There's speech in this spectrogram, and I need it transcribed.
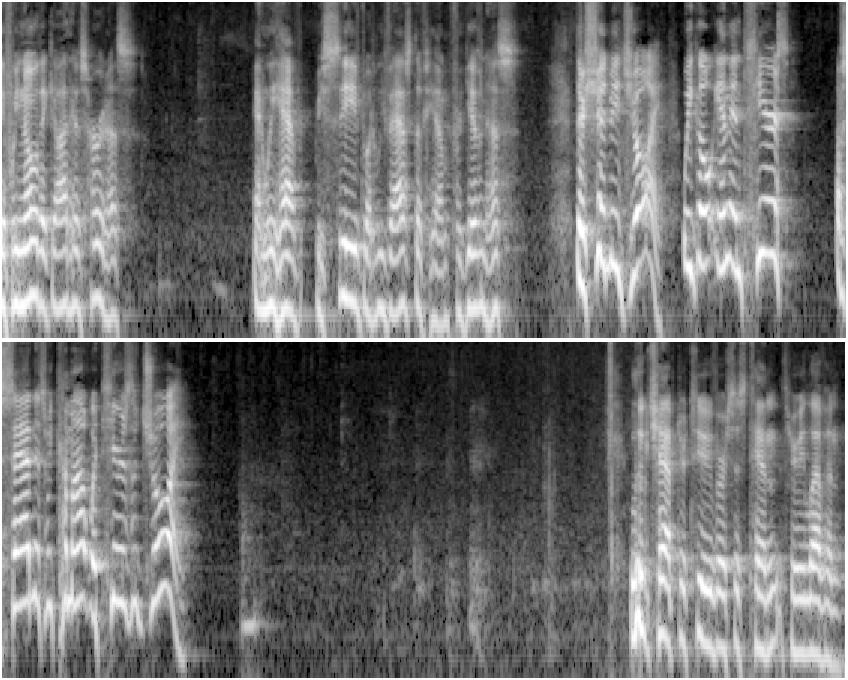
If we know that God has heard us and we have received what we've asked of Him, forgiveness, there should be joy. We go in in tears of sadness, we come out with tears of joy. Luke chapter 2, verses 10 through 11.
